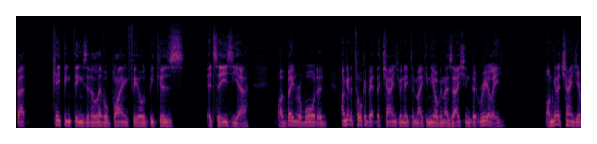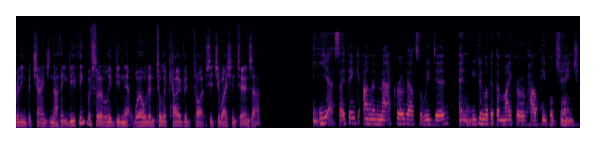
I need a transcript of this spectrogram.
but keeping things at a level playing field because it's easier. I've been rewarded. I'm going to talk about the change we need to make in the organization, but really, I'm going to change everything but change nothing. Do you think we've sort of lived in that world until a COVID type situation turns up? Yes, I think on the macro, that's what we did. And you can look at the micro of how people change.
